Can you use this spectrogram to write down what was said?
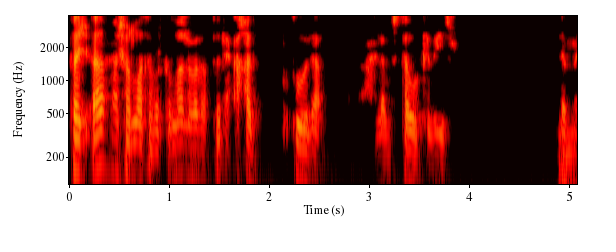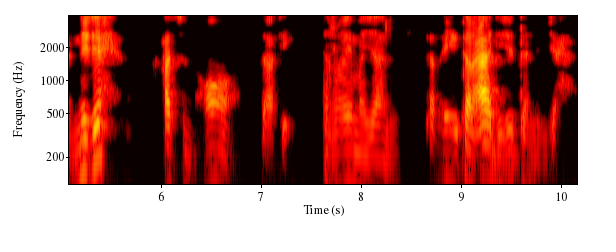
فجأة ما شاء الله تبارك الله الولد طلع أخذ بطولة على مستوى كبير. لما نجح حس إنه أوه لا في ترى أي مجال؟ ترى ترى عادي جدا ننجح.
